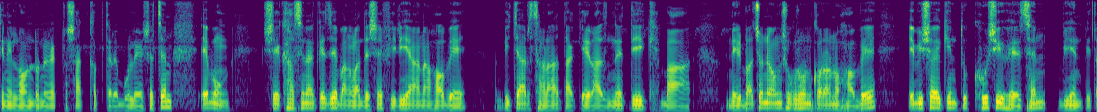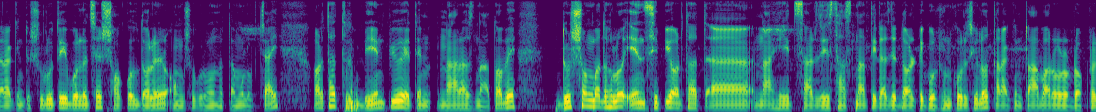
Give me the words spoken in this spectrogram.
তিনি লন্ডনের একটা সাক্ষাৎকারে বলে এসেছেন এবং শেখ হাসিনাকে যে বাংলাদেশে ফিরিয়ে আনা হবে, বিচার ছাড়া তাকে রাজনৈতিক বা নির্বাচনে অংশগ্রহণ করানো হবে এ বিষয়ে কিন্তু খুশি হয়েছেন বিএনপি তারা কিন্তু শুরুতেই বলেছে সকল দলের অংশগ্রহণতামূলক চাই। অর্থাৎ বিএনপিও এতে নারাজ না। তবে দুঃসংবাদ হলো এনসিপি অর্থাৎ নাহিদ, সার্জিস হাসনাতিরা যে দলটি গঠন করেছিল, তারা কিন্তু আবারও ডক্টর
